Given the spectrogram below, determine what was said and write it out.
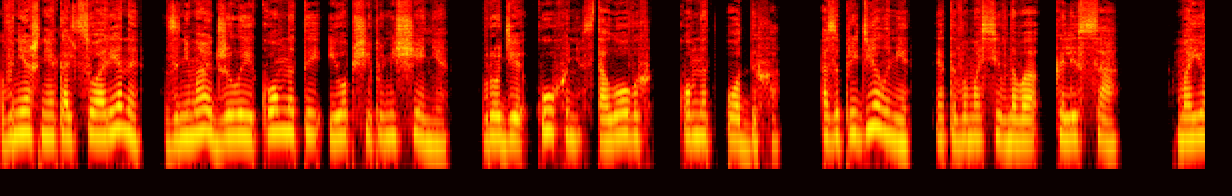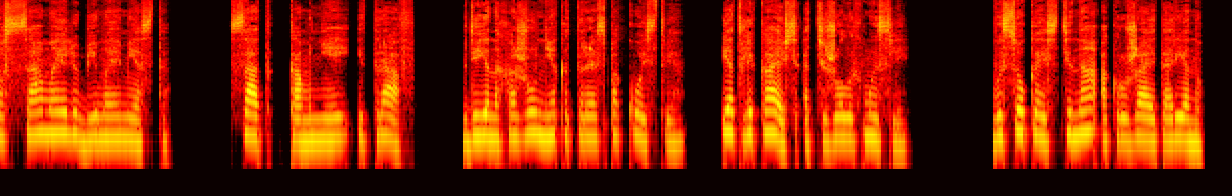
Внешнее кольцо арены занимают жилые комнаты и общие помещения, вроде кухонь, столовых, комнат отдыха. А за пределами этого массивного колеса мое самое любимое место — сад камней и трав, где я нахожу некоторое спокойствие и отвлекаюсь от тяжелых мыслей. Высокая стена окружает арену,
